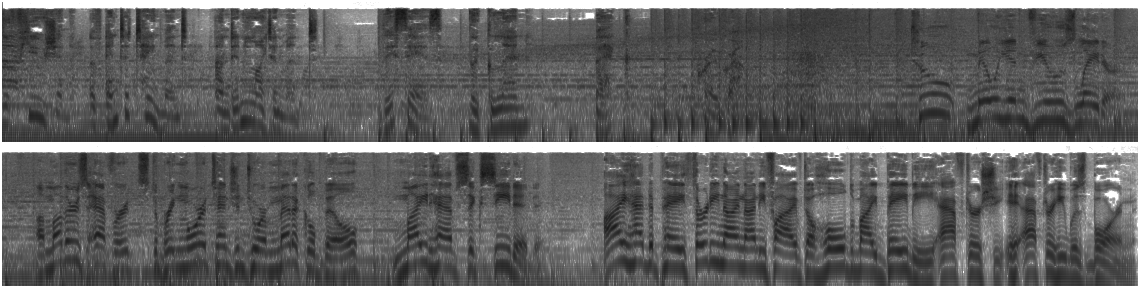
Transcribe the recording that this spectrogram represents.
The fusion of entertainment and enlightenment. This is the Glenn million views later, a mother's efforts to bring more attention to her medical bill might have succeeded. I had to pay $39.95 to hold my baby after she after he was born.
